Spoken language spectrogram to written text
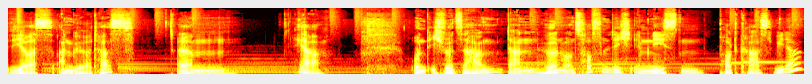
dir was angehört hast. Ähm, ja, und ich würde sagen, dann hören wir uns hoffentlich im nächsten Podcast wieder.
